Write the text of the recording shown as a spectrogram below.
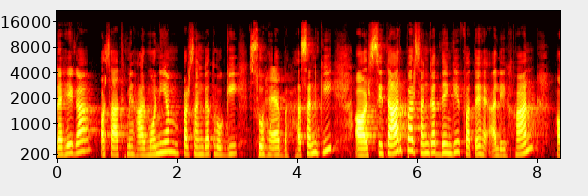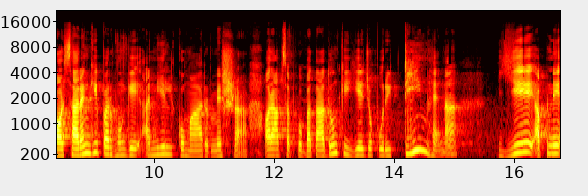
रहेगा और साथ में हारमोनियम पर संगत होगी सुहैब हसन की और सितार पर संगत देंगे फतेह अली खान और सारंगी पर होंगे अनिल कुमार मिश्रा। और आप सबको बता दूँ कि ये जो पूरी टीम है ना, ये अपने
